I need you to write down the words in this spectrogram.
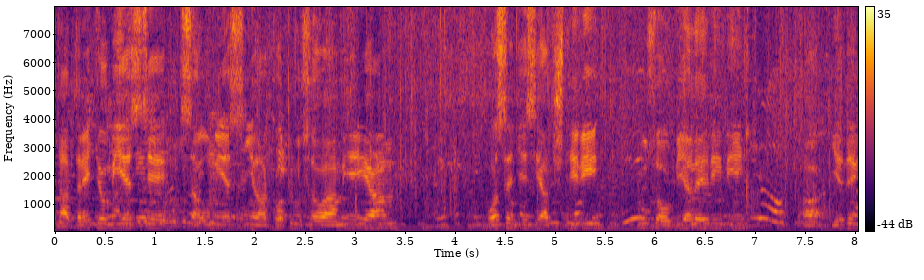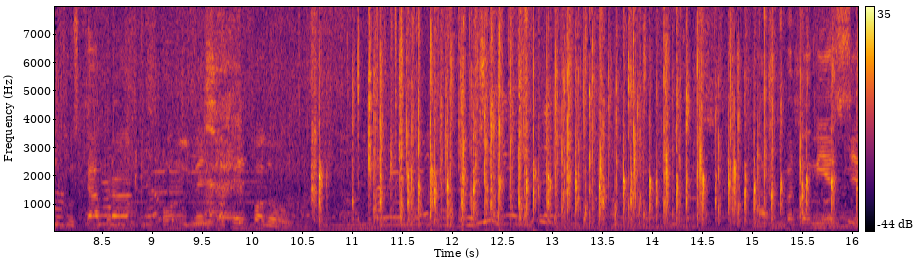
Na treťom mieste sa umiestnila Kotrusová Miriam, 84 kusov bielej ryby a jeden kus kapra, spolu 205 bodov. Na štvrtom mieste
